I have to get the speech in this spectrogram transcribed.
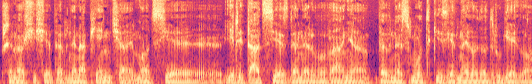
Przenosi się pewne napięcia, emocje, irytacje, zdenerwowania, pewne smutki z jednego do drugiego.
